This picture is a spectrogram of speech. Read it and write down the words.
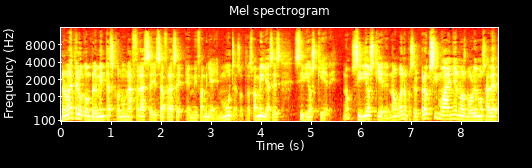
Normalmente lo complementas con una frase y esa frase en mi familia y en muchas otras familias es si Dios quiere, ¿no? Si Dios quiere, ¿no? Bueno, pues el próximo año nos volvemos a ver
